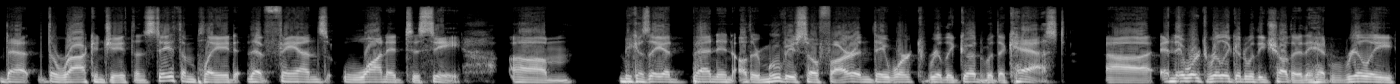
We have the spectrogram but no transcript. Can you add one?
that The Rock and Jason Statham played that fans wanted to see. Um, because they had been in other movies so far and they worked really good with the cast. Uh, and they worked really good with each other. They had really.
